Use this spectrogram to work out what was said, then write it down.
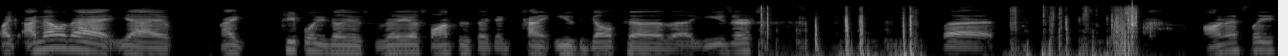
like I know that yeah, like people usually use video sponsors that can kind of ease the guilt to the users, but honestly.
